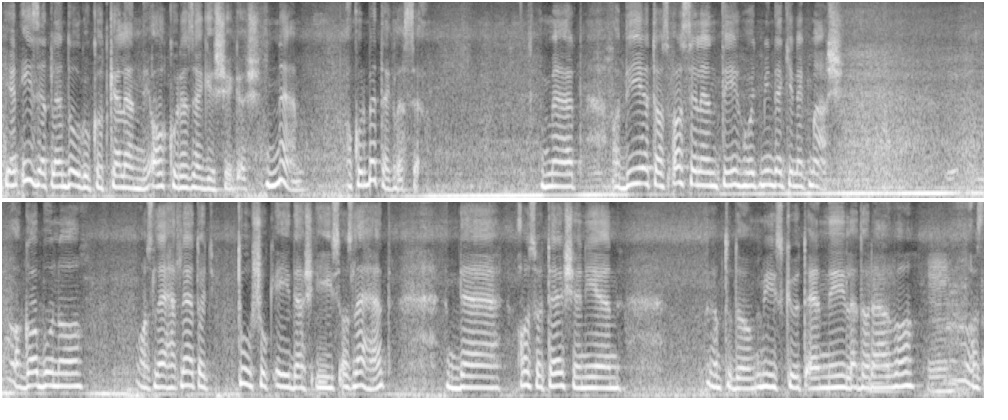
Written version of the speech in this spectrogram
ilyen ízetlen dolgokat kell enni, akkor ez egészséges. Nem, akkor beteg leszel. Mert a diét az azt jelenti, hogy mindenkinek más. A gabona az lehet, lehet, hogy túl sok édes íz, az lehet, de az, hogy teljesen ilyen, nem tudom, mészkőt enni ledarálva, az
